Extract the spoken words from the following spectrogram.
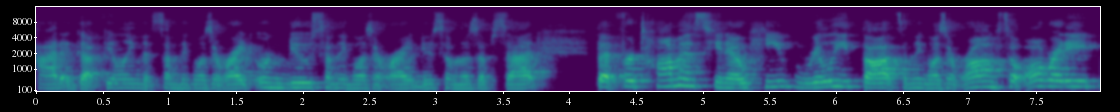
had a gut feeling that something wasn't right or knew something wasn't right, knew someone was upset. But for Thomas, you know, he really thought something wasn't wrong. So already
